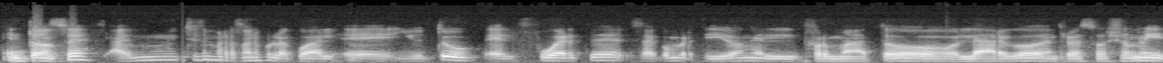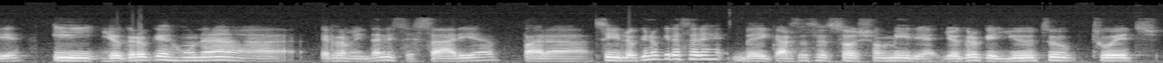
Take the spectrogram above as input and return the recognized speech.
Entonces, hay muchísimas razones por las cuales eh, YouTube, el fuerte, se ha convertido en el formato largo dentro de social media y yo creo que es una herramienta necesaria para, si lo que uno quiere hacer es dedicarse a hacer social media, yo creo que YouTube, Twitch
